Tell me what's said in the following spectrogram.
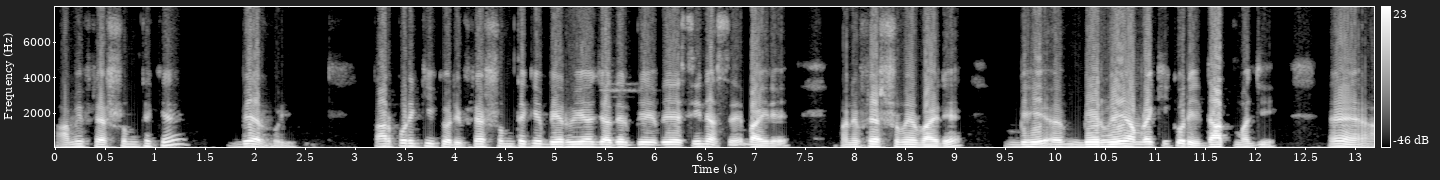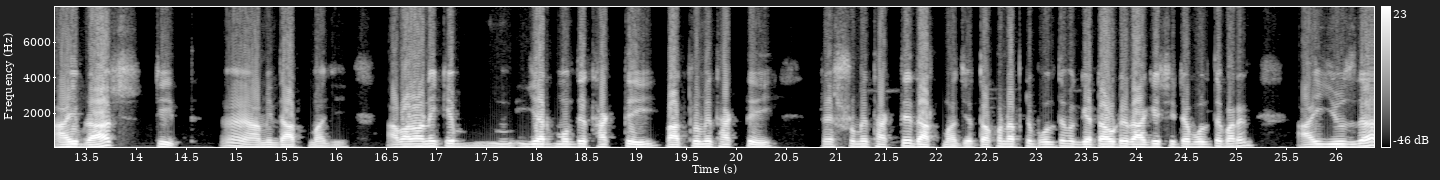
আমি ফ্রেশ রুম থেকে বের হই। তারপরে কি করি? ফ্রেশ রুম থেকে বের হইয়া যাদের বেসিন আছে বাইরে মানে ফ্রেশ রুমের বাইরে বের হয়ে আমরা কি করি? দাঁত মাজি। হ্যাঁ আই ব্রাশ টিথ হ্যাঁ আমি দাঁত মাজি। আবার অনেকে ইয়ার মধ্যে থাকতেই বাথরুমে থাকতেই ফ্রেশ রুমে থাকতে দাঁত মাজে। তখন আপনি বলতে গেট আউটের আগে সেটা বলতে পারেন I use the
